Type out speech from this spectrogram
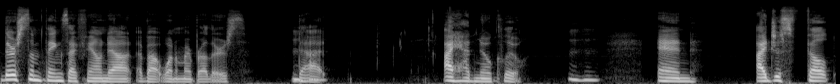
there's some things I found out about one of my brothers that I had no clue. Mm-hmm. And I just felt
